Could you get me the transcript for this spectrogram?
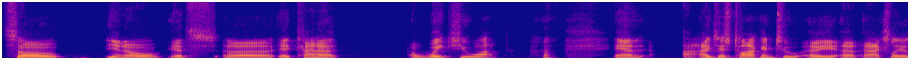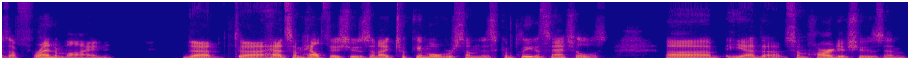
so, you know, it's uh, it kind of wakes you up. and I just talking to a, a, actually as a friend of mine that uh, had some health issues, and I took him over some of this complete essentials. Uh, he had uh, some heart issues, and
